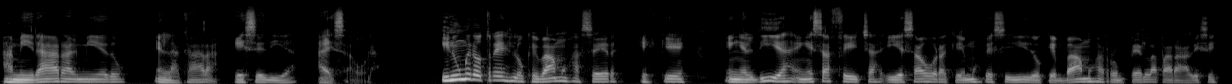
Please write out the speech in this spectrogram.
a mirar al miedo en la cara ese día a esa hora. Y número tres, lo que vamos a hacer es que en el día, en esa fecha y esa hora que hemos decidido que vamos a romper la parálisis,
